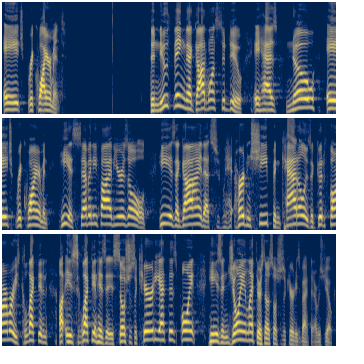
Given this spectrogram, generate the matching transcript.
age requirement. The new thing that God wants to do, it has no age requirement. He is 75 years old. He is a guy that's herding sheep and cattle. He's a good farmer. He's collecting, uh, he's collecting his, his Social Security at this point. He's enjoying life. There's no Social Securities back there. It was a joke.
